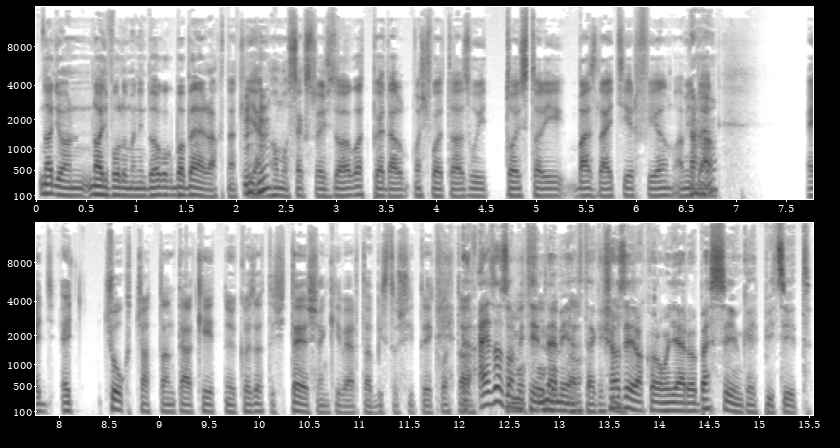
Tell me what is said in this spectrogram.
nagyon nagy volumenű dolgokba beleraknak uh-huh. ilyen homoszexuális dolgot. Például most volt az új Toy Story Buzz Lightyear film, amiben Aha. egy, egy csók csattant el két nő között, és teljesen kiverte a biztosítékot. A Ez az, amit én nem értek, és azért akarom, hogy erről beszéljünk egy picit.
